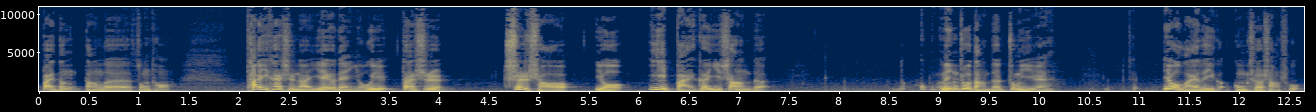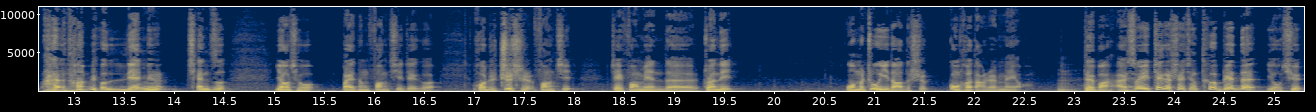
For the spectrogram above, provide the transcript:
拜登当了总统，他一开始呢也有点犹豫，但是至少有一百个以上的民主党的众议员。又来了一个公车上书，他们又联名签字，要求拜登放弃这个或者支持放弃这方面的专利。我们注意到的是，共和党人没有，嗯，对吧？哎，所以这个事情特别的有趣，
